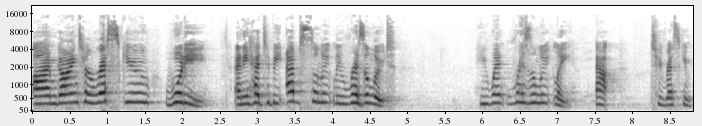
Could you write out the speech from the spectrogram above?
I'm going to rescue Woody. And he had to be absolutely resolute. He went resolutely out to rescue him.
